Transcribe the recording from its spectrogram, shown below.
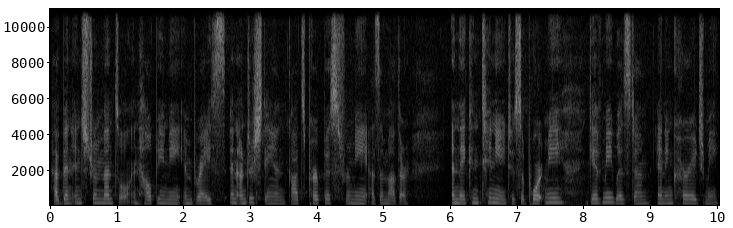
have been instrumental in helping me embrace and understand God's purpose for me as a mother. And they continue to support me, give me wisdom, and encourage me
